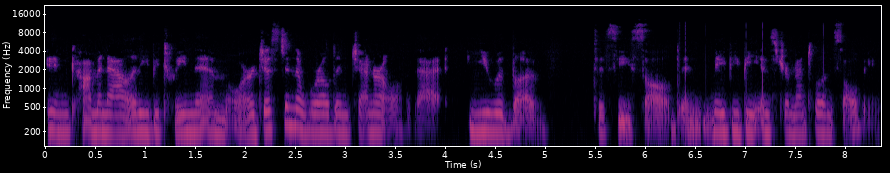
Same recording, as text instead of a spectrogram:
in commonality between them or just in the world in general that you would love to see solved and maybe be instrumental in solving?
